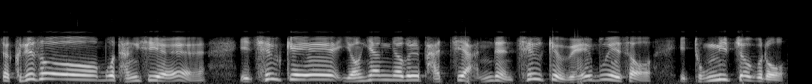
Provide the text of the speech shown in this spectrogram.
자 그래서 뭐 당시에 이 체육계의 영향력을 받지 않는 체육계 외부에서 이 독립적으로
